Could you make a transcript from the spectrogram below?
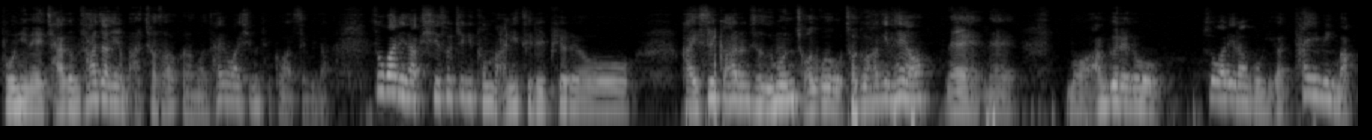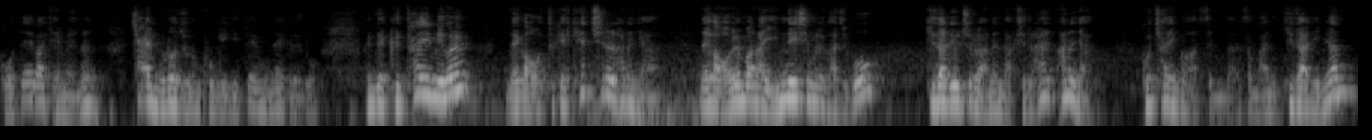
본인의 자금 사정에 맞춰서 그런 건 사용하시면 될 것 같습니다. 쏘가리 낚시 솔직히 돈 많이 들일 필요가 있을까 하는 저 의문 저도, 저도 하긴 해요. 네, 네. 뭐 안 그래도 쏘가리란 고기가 타이밍 맞고 때가 되면은 잘 물어주는 고기이기 때문에 그래도 근데 그 타이밍을 내가 어떻게 캐치를 하느냐 내가 얼마나 인내심을 가지고 기다릴 줄 아는 낚시를 하, 하느냐 그 차이인 것 같습니다. 그래서 많이 기다리면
